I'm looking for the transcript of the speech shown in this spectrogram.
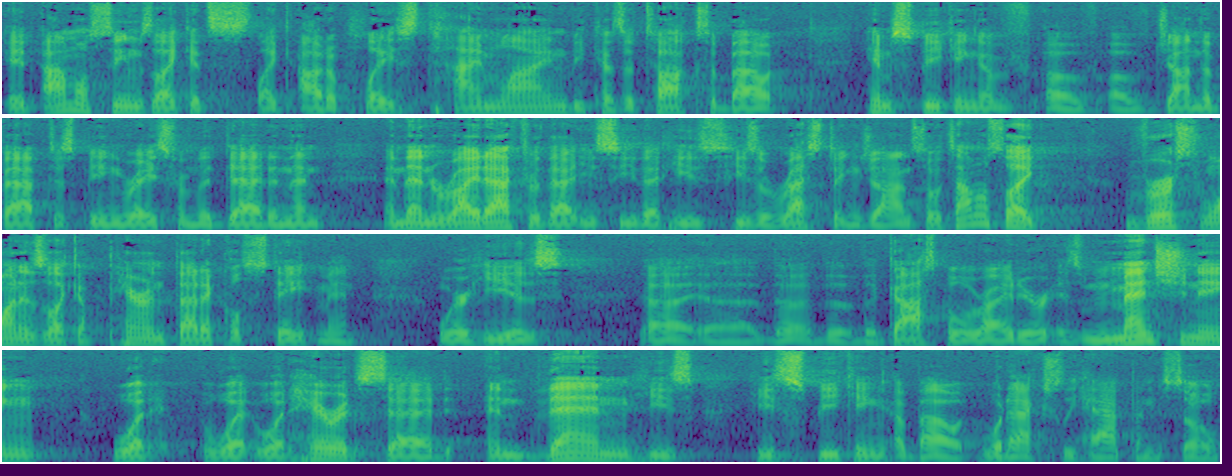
it almost seems like it's like out of place timeline because it talks about him speaking of, of, of, John the Baptist being raised from the dead, and then, and then right after that, you see that he's, he's arresting John. So it's almost like verse 1 is like a parenthetical statement where he is, uh, uh, the, the, the gospel writer is mentioning what, what, what Herod said, and then he's, he's speaking about what actually happened. So,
